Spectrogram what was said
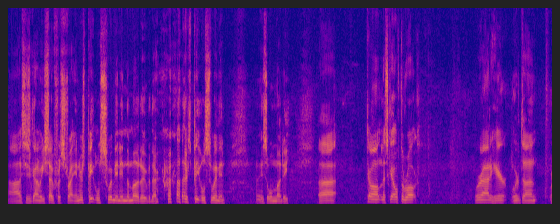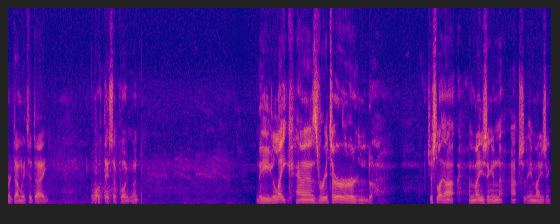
Uh, this is going to be so frustrating. There's people swimming in the mud over there. There's people swimming. It's all muddy. Uh, come on, let's get off the rock. We're out of here. We're done. We're done with today. What a disappointment. The lake has returned. Just like that. Amazing, isn't it? Absolutely amazing.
